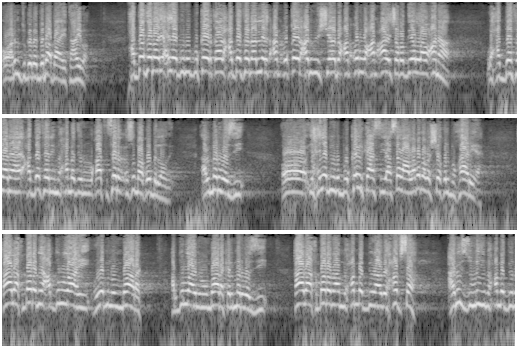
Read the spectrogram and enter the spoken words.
oo arrintu gabagabaaba ay tahayba. Xadaanaa yaxya bnu bukayr qaal xadaanaa leyl can cuqayl can ibni shihaab can curwa can caaisha radi allahu canha xadaanii moxamed ibn muqaati sanad cusub baa kuu bilowday. Almarwazi oo yaxya bnu bukayrkaas iyo asagaa labadaba sheikh lbukhaari ah. Qaala akhbaranii cabdullaahi huwa bnu mubaarak cabdullahi bn mubaarak almarwazi qaala akhbarana moxamed bn abi xafsa can الzuhriy moxamed bn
